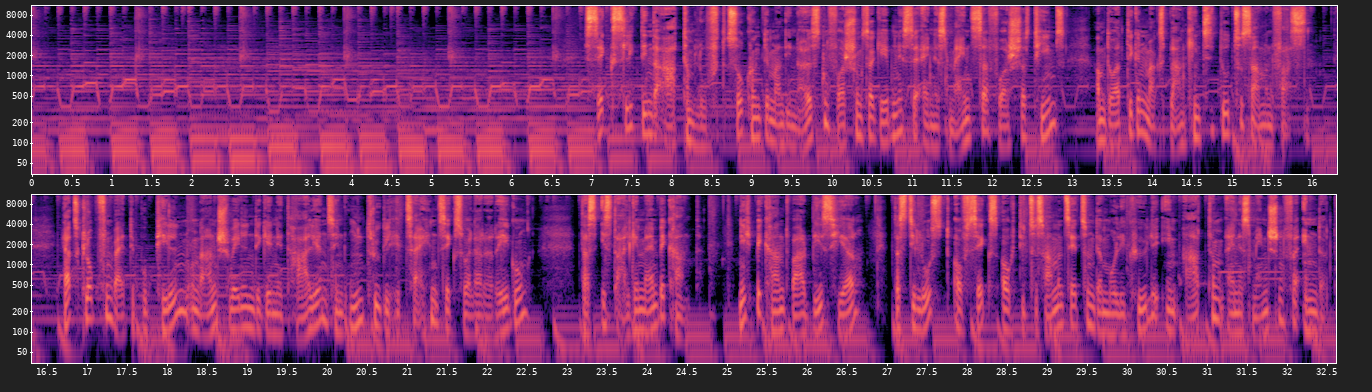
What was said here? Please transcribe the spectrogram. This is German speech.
Sex liegt in der Atemluft. So könnte man die neuesten Forschungsergebnisse eines Mainzer Forscherteams am dortigen Max-Planck-Institut zusammenfassen. Herzklopfen, weite Pupillen und anschwellende Genitalien sind untrügliche Zeichen sexueller Erregung. Das ist allgemein bekannt. Nicht bekannt war bisher, dass die Lust auf Sex auch die Zusammensetzung der Moleküle im Atem eines Menschen verändert.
